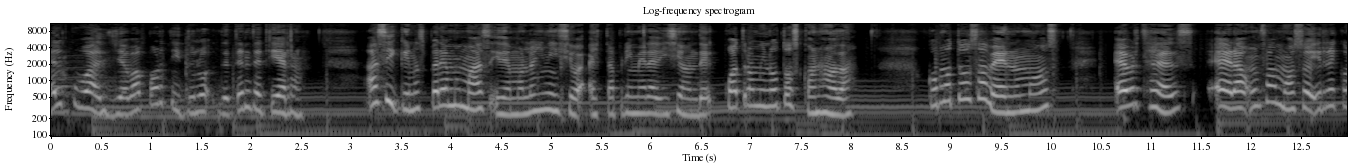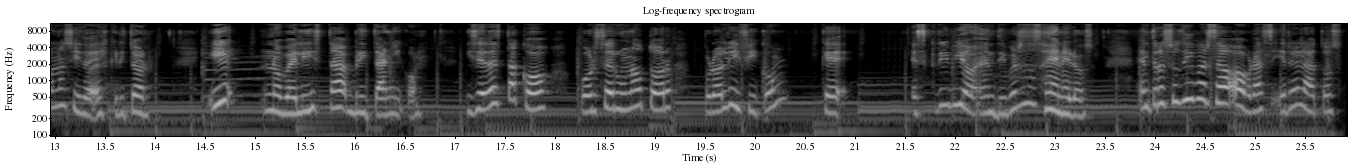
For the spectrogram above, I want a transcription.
el cual lleva por título Detente Tierra. Así que no esperemos más y démosle inicio a esta primera edición de 4 minutos con Joda. Como todos sabemos, Ebert Hells era un famoso y reconocido escritor y novelista británico y se destacó por ser un autor prolífico que escribió en diversos géneros. Entre sus diversas obras y relatos,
